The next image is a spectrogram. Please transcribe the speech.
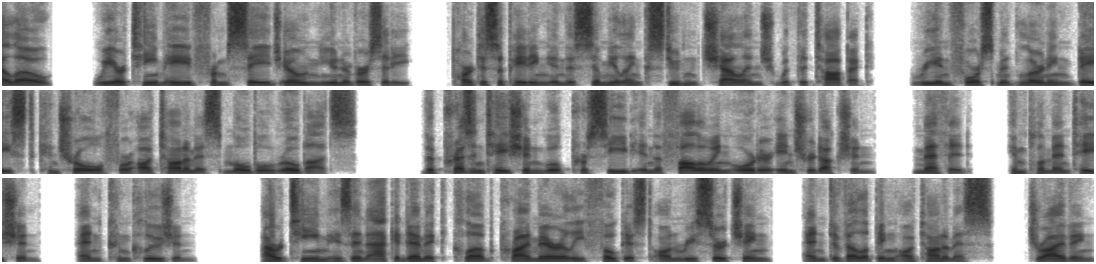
Hello, we are Team Aid from Sejong University, participating in the Simulink Student Challenge with the topic Reinforcement Learning Based Control for Autonomous Mobile Robots. The presentation will proceed in the following order introduction, method, implementation, and conclusion. Our team is an academic club primarily focused on researching and developing autonomous driving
